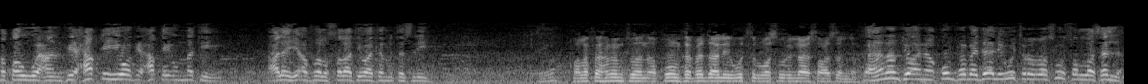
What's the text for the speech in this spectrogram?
تطوعا في حقه وفي حق أمته عليه أفضل الصلاة وأتم التسليم. أيوة. قال فهممت أن أقوم فبدا لي وتر رسول الله صلى الله عليه وسلم. فهممت أن أقوم فبدا لي وتر الرسول صلى الله عليه وسلم.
